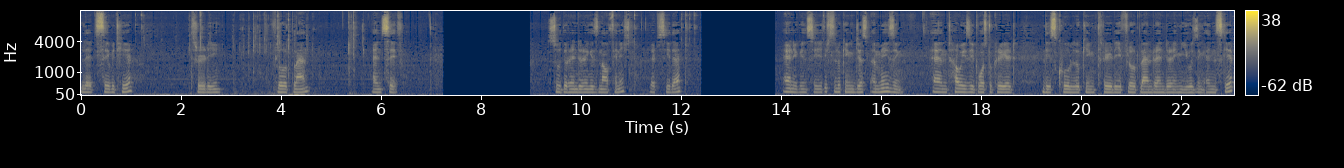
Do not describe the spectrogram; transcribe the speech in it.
Let's save it here 3d floor plan and save. So the rendering is now finished. Let's see that. And you can see it's looking just amazing. And how easy it was to create this cool looking 3d floor plan rendering using Enscape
